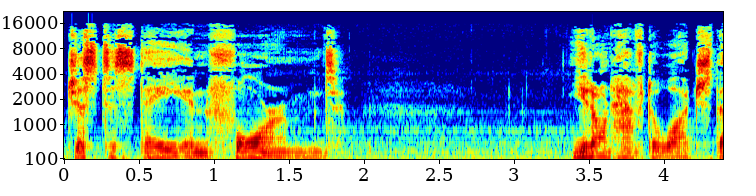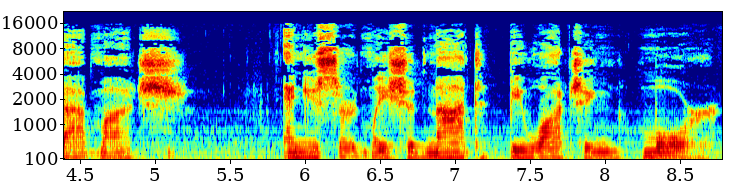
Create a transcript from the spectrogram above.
just to stay informed. You don't have to watch that much, and you certainly should not be watching more.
